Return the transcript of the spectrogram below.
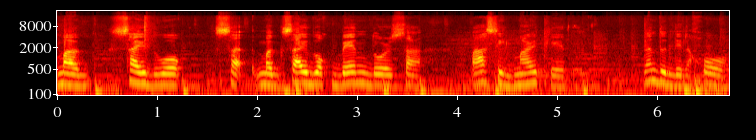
mag sidewalk sa mag sidewalk vendor sa Pasig Market, nandun din ako.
